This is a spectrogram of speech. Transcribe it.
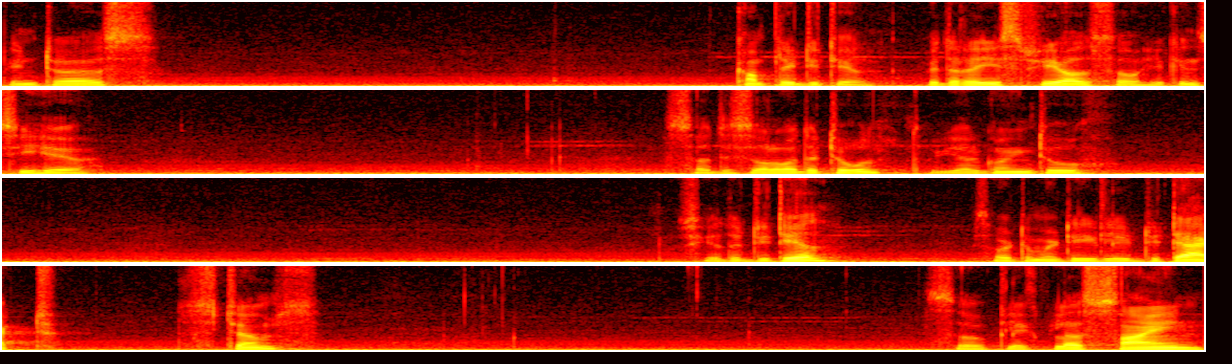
printers. Complete detail with the registry also you can see here. So this is all about the tool. So we are going to see the detail. So automatically detect systems. So click plus sign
